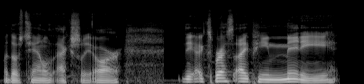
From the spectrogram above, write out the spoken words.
what those channels actually are. The Express IP Mini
